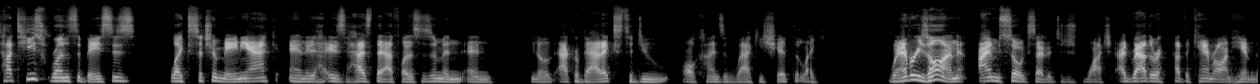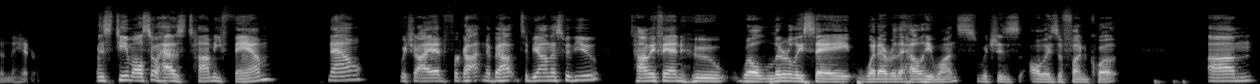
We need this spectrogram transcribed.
Tatis runs the bases like such a maniac, and it is, has the athleticism and and you know acrobatics to do all kinds of wacky shit that like whenever he's on, I'm so excited to just watch. I'd rather have the camera on him than the hitter. This team also has Tommy Pham, now, which I had forgotten about, to be honest with you. Tommy Pham who will literally say whatever the hell he wants, which is always a fun quote. Um,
